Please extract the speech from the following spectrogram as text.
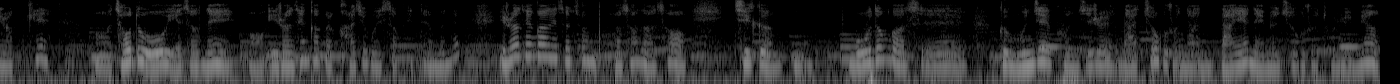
이렇게 어, 저도 예전에 어, 이런 생각을 가지고 있었기 때문에 이런 생각에서 좀 벗어나서 지금 음, 모든 것을 그 문제의 본질을 나 쪽으로 나, 나의 내면 쪽으로 돌리면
